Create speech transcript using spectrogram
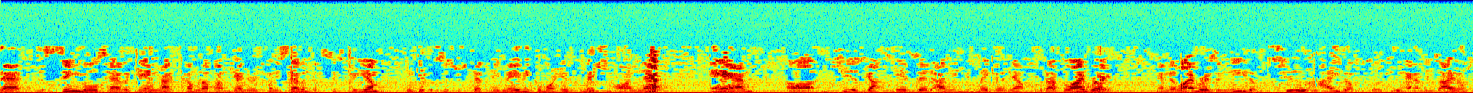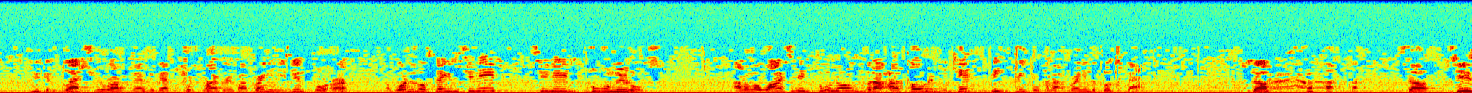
that the singles have a game night coming up on January 27th at 6 p.m. You can get with Sister Stephanie Maybe for more information on that. And uh, she has got to me and said, I need you to make an announcement about the library. And the library is in need of two items. So if you have these items, you can bless your Robertson Avenue Baptist Church Library by bringing these in for her. And what are those things that she needs? She needs pool noodles. I don't know why she needs pool noodles, but I, I told her you can't beat people for not bringing the books back. So, so she's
